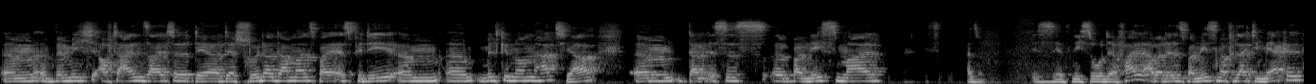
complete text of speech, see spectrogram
Ähm, wenn mich auf der einen Seite der, der Schröder damals bei der SPD ähm, äh, mitgenommen hat, ja, ähm, dann ist es äh, beim nächsten Mal, also ist es jetzt nicht so der Fall, aber dann ist beim nächsten Mal vielleicht die Merkel,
